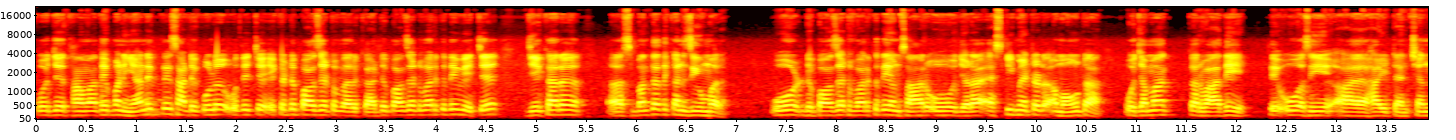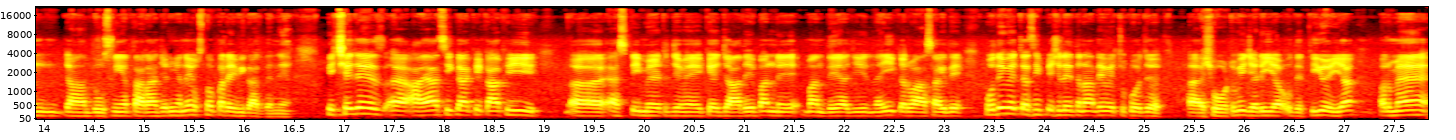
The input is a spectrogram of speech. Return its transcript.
ਕੁਝ ਥਾਵਾਂ ਤੇ ਬਣੀਆਂ ਨੇ ਤੇ ਸਾਡੇ ਕੋਲ ਉਹਦੇ 'ਚ ਇੱਕ ਡਿਪੋਜ਼ਿਟ ਵਰਕ ਆ। ਡਿਪੋਜ਼ਿਟ ਵਰਕ ਦੇ ਵਿੱਚ ਜੇਕਰ ਸੰਬੰਧਿਤ ਕੰਜ਼ਿਊਮਰ ਉਹ ਡਿਪੋਜ਼ਿਟ ਵਰਕ ਦੇ ਅਨੁਸਾਰ ਉਹ ਜਿਹੜਾ ਐਸਟੀਮੇਟਡ ਅਮਾਉਂਟ ਆ, ਉਹ ਜਮ੍ਹਾਂ ਕਰਵਾ ਦੇ ਤੇ ਉਹ ਅਸੀਂ ਹਾਈ ਟੈਂਸ਼ਨ ਜਾਂ ਦੂਸਰੀਆਂ ਤਾਰਾਂ ਜਿਹੜੀਆਂ ਨੇ ਉਸ ਤੋਂ ਪਰੇ ਵੀ ਕਰ ਦਿੰਦੇ ਆ ਪਿੱਛੇ ਜੇ ਆਇਆ ਸੀਗਾ ਕਿ ਕਾਫੀ ਐਸਟੀਮੇਟ ਜਿਵੇਂ ਕਿ ਜਿਆਦੇ ਬਣਨੇ, ਬਣਦੇ ਆ ਜੀ, ਨਹੀਂ ਕਰਵਾ ਸਕਦੇ, ਉਹਦੇ ਵਿੱਚ ਅਸੀਂ ਪਿਛਲੇ ਦਿਨਾਂ ਦੇ ਵਿੱਚ ਕੁਝ ਛੋਟ ਵੀ ਜਿਹੜੀ ਆ ਉਹ ਦਿੱਤੀ ਹੋਈ ਆ। ਔਰ ਮੈਂ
